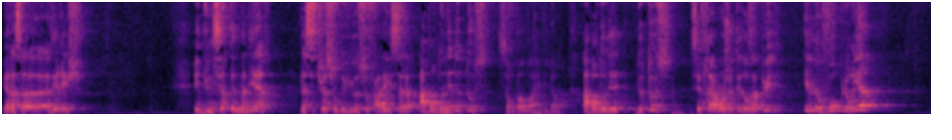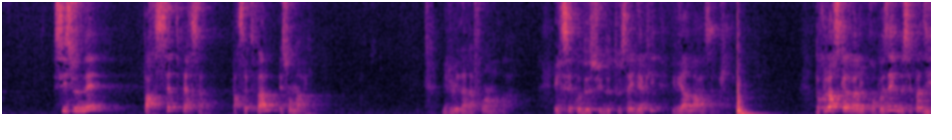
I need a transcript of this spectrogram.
Et elle, elle est riche. Et d'une certaine manière, la situation de Yusuf, salam, abandonné de tous, sauf d'Allah évidemment, abandonné de tous, ses frères l'ont jeté dans un puits, il ne vaut plus rien si ce n'est par cette personne, par cette femme et son mari. Mais lui, il a la foi en Allah. Et il sait qu'au-dessus de tout ça, il y a qui? Il y a Allah Azzawajal. Donc lorsqu'elle va lui proposer, il ne s'est pas dit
